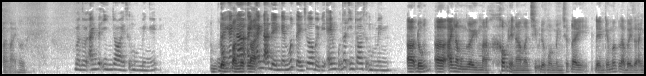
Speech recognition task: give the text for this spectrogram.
thoải mái hơn. Mà rồi anh sẽ enjoy sự một mình ấy. Đúng anh, anh đã ngược anh, lại. anh đã đến cái mức đấy chưa? Bởi vì em cũng rất enjoy sự một mình. Ờ, đúng. Ờ, anh là một người mà không thể nào mà chịu được một mình trước đây. Đến cái mức là bây giờ anh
